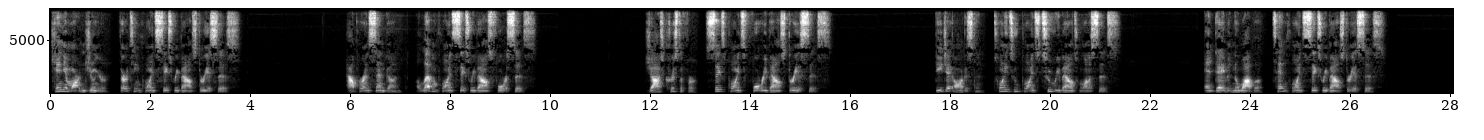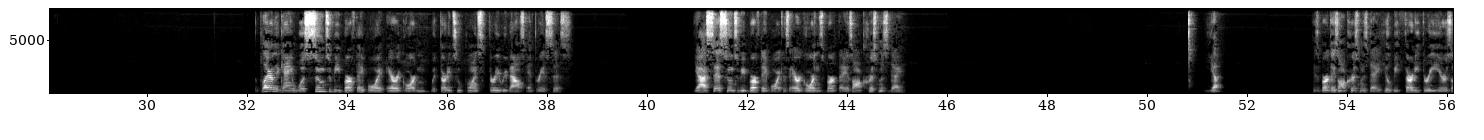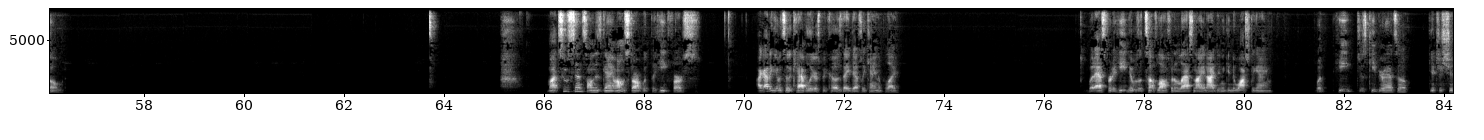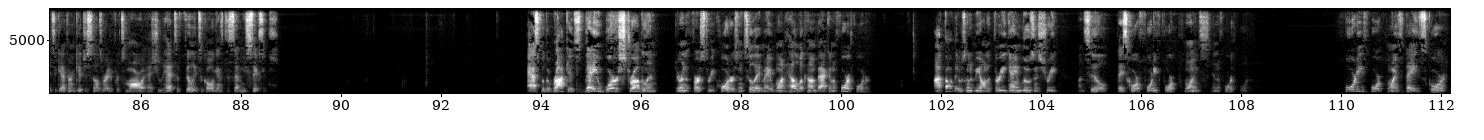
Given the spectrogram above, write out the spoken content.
Kenyon Martin Jr., 13.6 rebounds, 3 assists. Alperen Sengun, 11.6 rebounds, 4 assists. Josh Christopher, 6 points, 4 rebounds, 3 assists. DJ Augustin, 22 points, 2 rebounds, 1 assist. And David Nwaba, 10.6 rebounds, 3 assists. The player of the game was soon to be birthday boy Eric Gordon with 32 points, 3 rebounds, and 3 assists. Yeah, I said soon to be birthday boy because Eric Gordon's birthday is on Christmas Day. Yep. His birthday's on Christmas Day. He'll be 33 years old. My two cents on this game, I'm going to start with the Heat first. I got to give it to the Cavaliers because they definitely came to play. But as for the Heat, it was a tough loss for them last night, and I didn't get to watch the game. But Heat, just keep your heads up, get your shit together, and get yourselves ready for tomorrow as you head to Philly to go against the 76ers. As for the Rockets, they were struggling during the first three quarters until they made one hell of a comeback in the fourth quarter. I thought they was going to be on a three-game losing streak until they scored 44 points in the fourth quarter. 44 points. They scored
